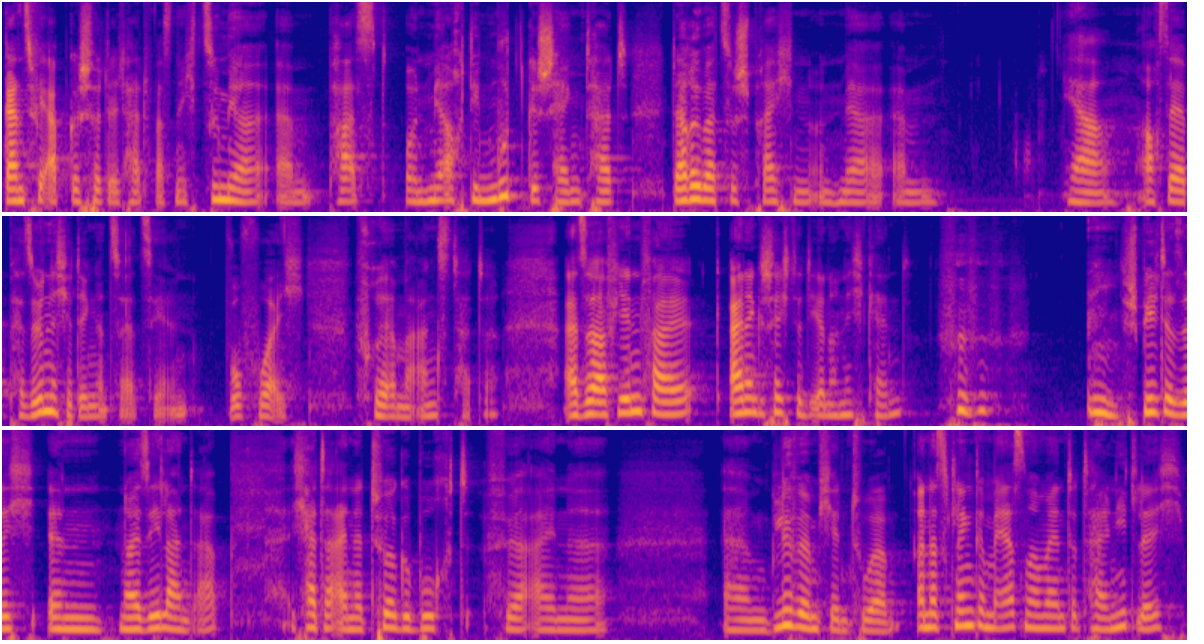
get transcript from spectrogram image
ganz viel abgeschüttelt hat, was nicht zu mir ähm, passt und mir auch den Mut geschenkt hat, darüber zu sprechen und mir ähm, ja auch sehr persönliche Dinge zu erzählen, wovor ich früher immer Angst hatte. Also auf jeden Fall eine Geschichte, die ihr noch nicht kennt, spielte sich in Neuseeland ab. Ich hatte eine Tour gebucht für eine ähm, Glühwürmchen-Tour und das klingt im ersten Moment total niedlich,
